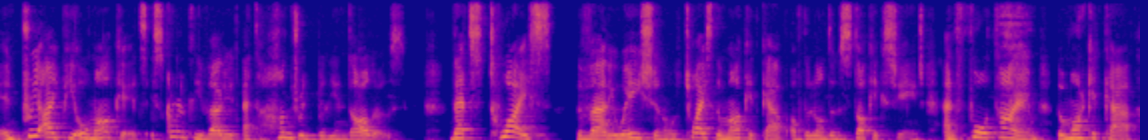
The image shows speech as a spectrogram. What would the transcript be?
In pre-ipo markets is currently valued at 100 billion dollars. That's twice the valuation or twice the market cap of the london stock exchange and four times the market cap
